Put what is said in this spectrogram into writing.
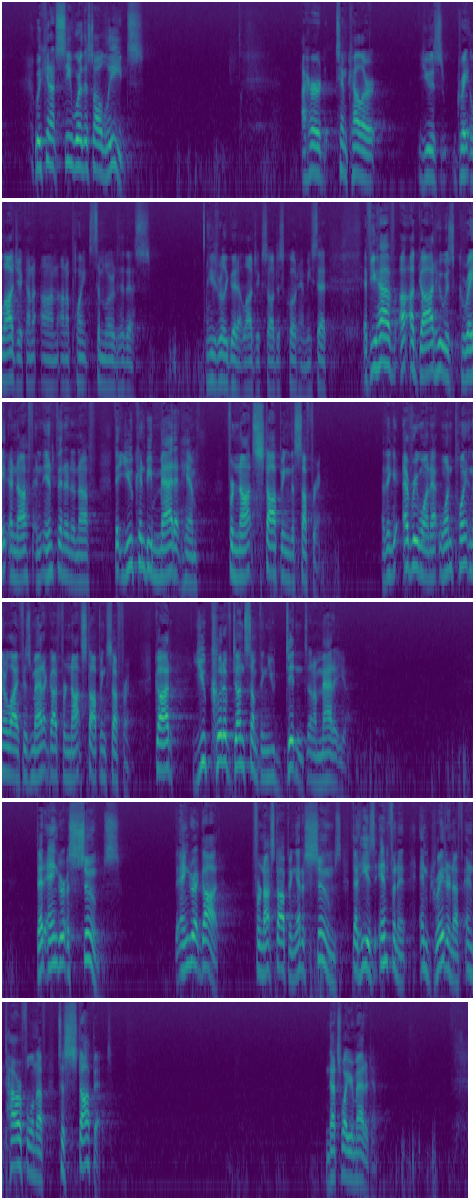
We cannot see where this all leads. I heard Tim Keller use great logic on, on, on a point similar to this. He's really good at logic, so I'll just quote him. He said, If you have a, a God who is great enough and infinite enough that you can be mad at him for not stopping the suffering, I think everyone at one point in their life is mad at God for not stopping suffering. God, you could have done something, you didn't, and I'm mad at you. That anger assumes, the anger at God for not stopping, that assumes that He is infinite and great enough and powerful enough to stop it. And that's why you're mad at Him.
